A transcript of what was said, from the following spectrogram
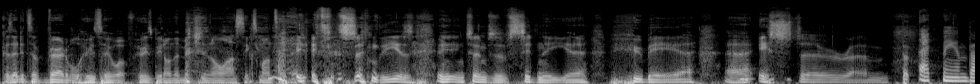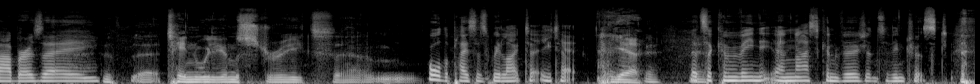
Because it's a veritable who's who of who's been on the Mitchen in the last six months. I think. It, it certainly is in in terms of Sydney, uh, Hubert, uh, Ester, um, Acme and Barbarossa, uh, 10 William Street. Um, all the places we like to eat at. yeah, It's a convenient, a nice convergence of interest.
